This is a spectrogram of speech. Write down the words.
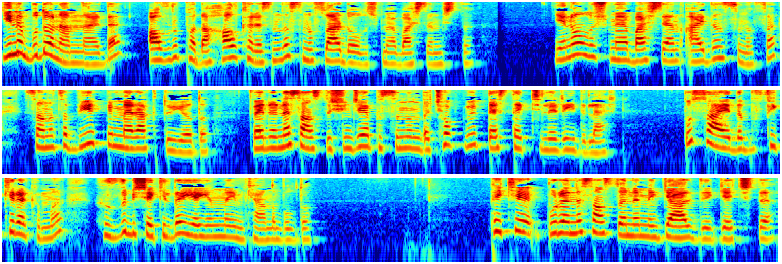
Yine bu dönemlerde Avrupa'da halk arasında sınıflar da oluşmaya başlamıştı. Yeni oluşmaya başlayan aydın sınıfı sanata büyük bir merak duyuyordu ve Rönesans düşünce yapısının da çok büyük destekçileriydiler. Bu sayede bu fikir akımı hızlı bir şekilde yayılma imkanı buldu. Peki bu Rönesans dönemi geldi, geçti.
